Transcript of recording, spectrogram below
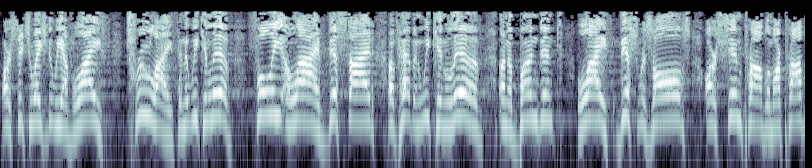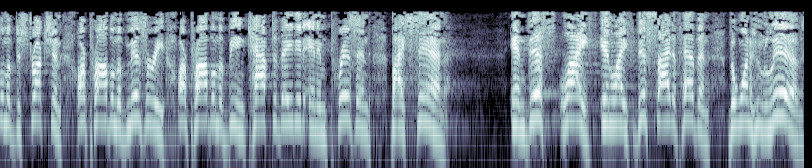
our situation, that we have life, true life, and that we can live fully alive this side of heaven. We can live an abundant life. This resolves our sin problem, our problem of destruction, our problem of misery, our problem of being captivated and imprisoned by sin. In this life, in life this side of heaven, the one who lives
